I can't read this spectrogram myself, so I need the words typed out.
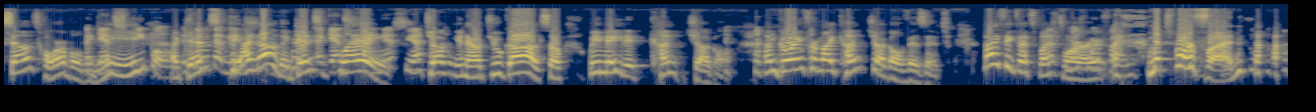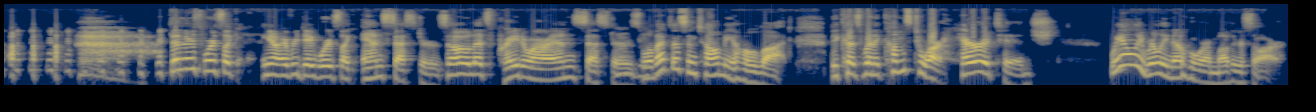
Sounds horrible to me. against me. people. Isn't that what Against that pe- I know, against play. kindness, yeah. Jug, you know, jugal. So we made it cunt juggle. I'm going for my cunt juggle visit. I think that's much That's much more more fun. much more fun. then there's words like you know everyday words like ancestors. Oh, let's pray to our ancestors. Mm-hmm. Well, that doesn't tell me a whole lot because when it comes to our heritage, we only really know who our mothers are.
